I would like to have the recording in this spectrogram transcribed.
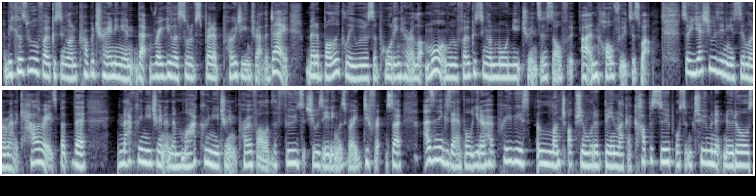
And because we were focusing on proper training and that regular sort of spread of protein throughout the day, metabolically, we were supporting her a lot more and we were focusing on more nutrients and, soul food, uh, and whole foods as well. So, yes, she was eating a similar amount of calories, but the macronutrient and the micronutrient profile of the foods that she was eating was very different. So, as an example, you know, her previous lunch option would have been like a cup of soup or some two minute noodles,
